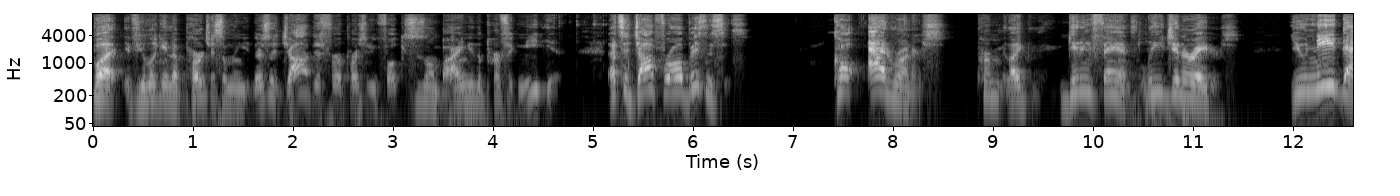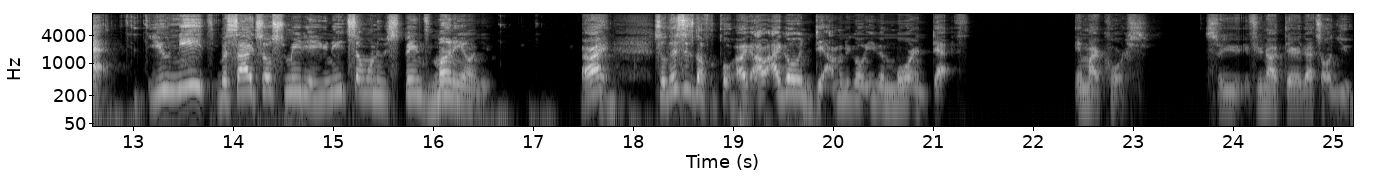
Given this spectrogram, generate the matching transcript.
But if you're looking to purchase something, there's a job just for a person who focuses on buying you the perfect media. That's a job for all businesses. Call ad runners. like getting fans, lead generators. You need that. You need, besides social media, you need someone who spends money on you. All right. So this is the, I, I go in, I'm going to go even more in depth in my course. So you, if you're not there, that's on you.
